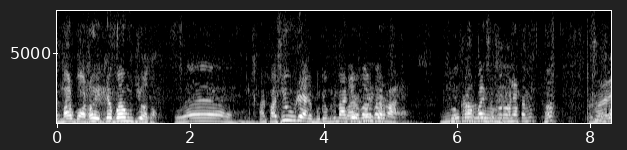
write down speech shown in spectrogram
મારો ગોઠો એટલે બહુ ઊંચો હતો. અને પછી ઉડ્યા ને મોટો મોટું મારે કરવા છોકરા ઉપર શું કરો તમે? હા? અમારે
